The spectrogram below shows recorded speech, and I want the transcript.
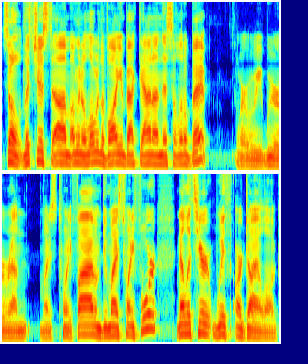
So let's just, um, I'm going to lower the volume back down on this a little bit where we, we were around minus 25. I'm doing minus 24. Now let's hear it with our dialogue.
